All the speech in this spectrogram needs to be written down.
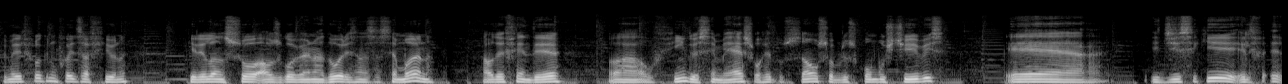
Primeiro ele falou que não foi desafio, né? Que ele lançou aos governadores nessa semana ao defender o fim do ICMS ou redução sobre os combustíveis é, e disse que ele, eh,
